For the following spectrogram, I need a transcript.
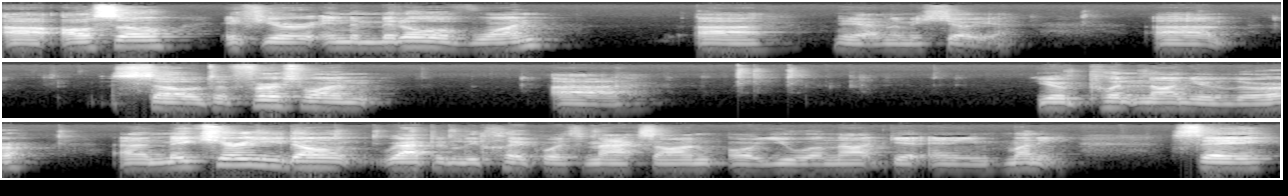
Uh, also, if you're in the middle of one, uh, yeah, let me show you. Um, so the first one, uh, you're putting on your lure, and make sure you don't rapidly click with max on, or you will not get any money. Say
